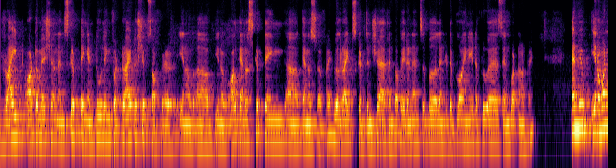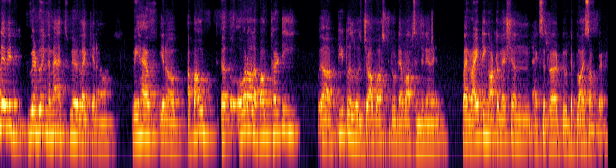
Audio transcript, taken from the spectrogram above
write automation and scripting and tooling for try to ship software, you know, uh, you know, all kind of scripting uh, kind of stuff, right? We'll write scripts in Chef and Puppet and Ansible and to deploy in AWS and whatnot, right? And we, you know, one day we we're doing the math. We're like, you know, we have, you know, about uh, overall about 30 uh, people whose job was to do DevOps engineering by writing automation, etc., to deploy software.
